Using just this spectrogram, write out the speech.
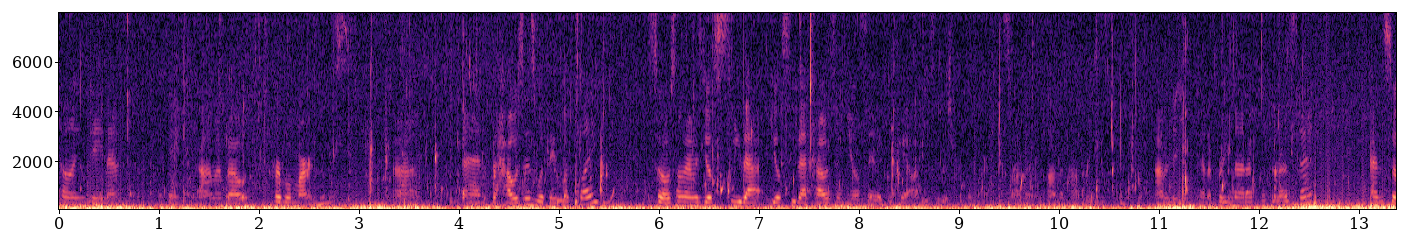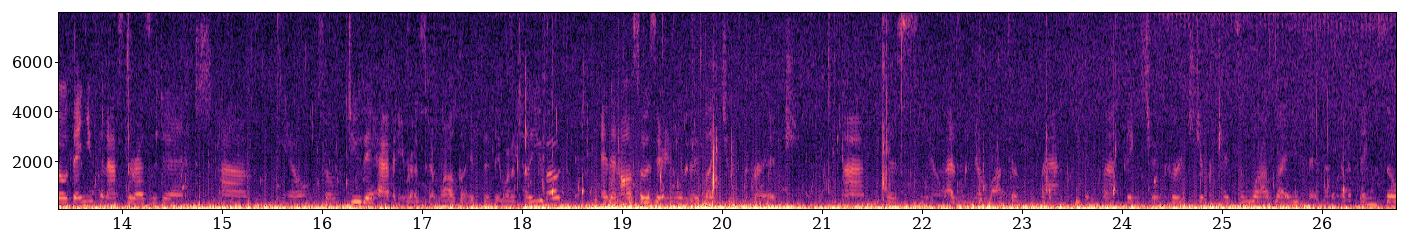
telling Dana, I think, um, about purple martins um, and the houses, what they look like. So sometimes you'll see that you'll see that house and you'll say like, okay, obviously there's purple martins on the on the property. Um, and then you kind of bring that up with the resident, and so then you can ask the resident, um, you know, so do they have any resident wildlife that they want to tell you about? And then also, is there anything that they'd like to encourage? Um, because you know, as we know, lots of plants, you can plant things to encourage different types of wildlife and that kind of thing. So,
